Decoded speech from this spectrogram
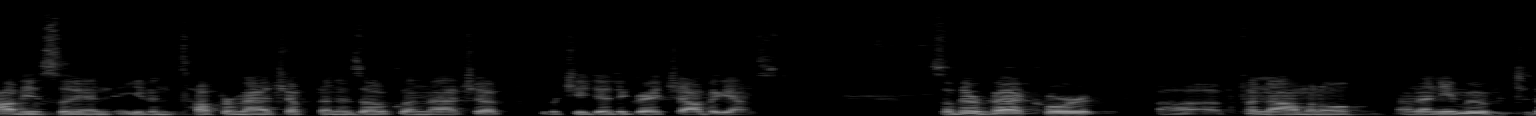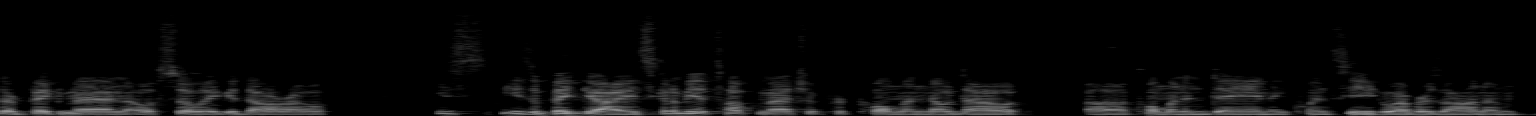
obviously an even tougher matchup than his Oakland matchup, which he did a great job against. So, their backcourt uh, phenomenal. And then you move to their big man, Oso Ighodaro. He's he's a big guy. It's going to be a tough matchup for Coleman, no doubt. Uh, Coleman and Dain and Quincy, whoever's on him.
